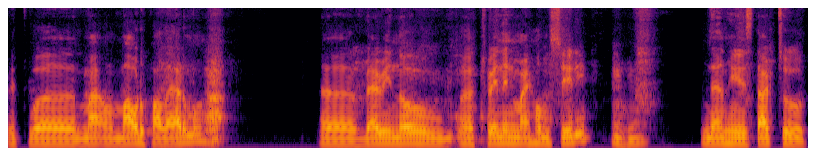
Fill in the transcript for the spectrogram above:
It was Ma- Mauro Palermo, uh, very no uh, trainer in my home city. Mhm. Then he started to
